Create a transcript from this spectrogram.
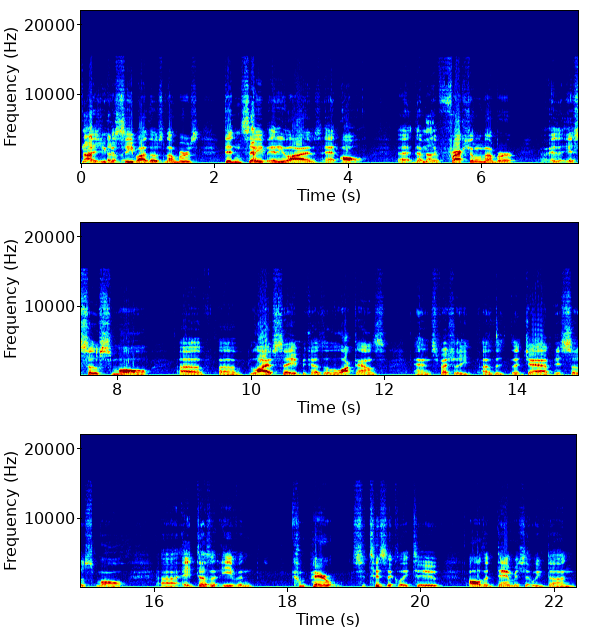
Not As you can see by those numbers, didn't save any lives at all. Uh, the, the fractional number is, is so small of, of lives saved because of the lockdowns and especially uh, the, the jab is so small. Uh, it doesn't even compare statistically to all the damage that we've done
